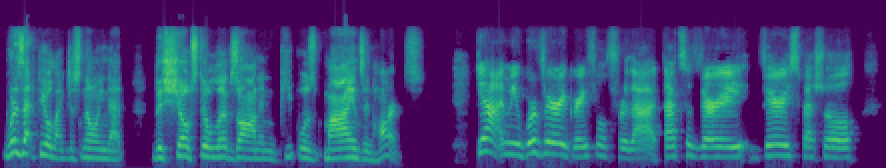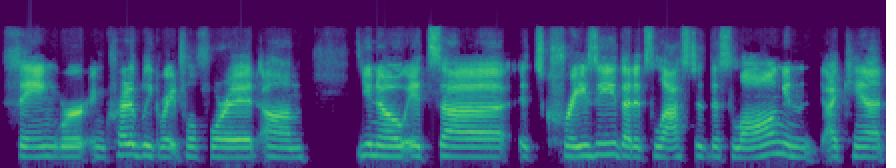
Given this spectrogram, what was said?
What does that feel like just knowing that the show still lives on in people's minds and hearts? Yeah i mean we're very grateful for that. That's a very very special thing. We're incredibly grateful for it. Um you know it's uh it's crazy that it's lasted this long and i can't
